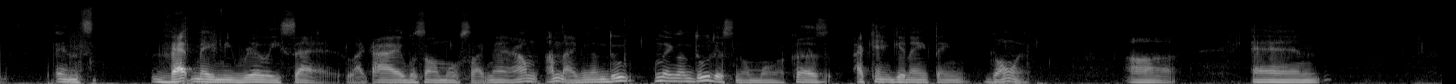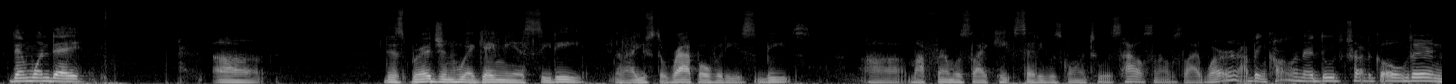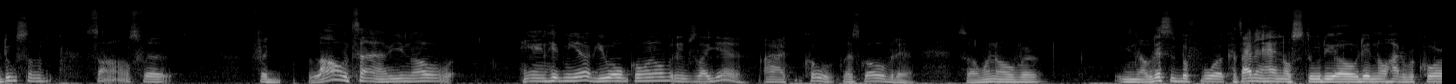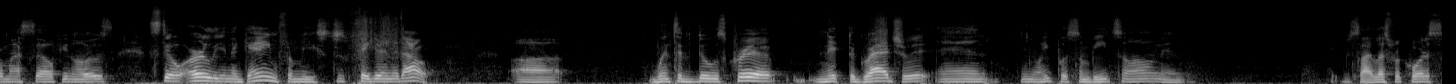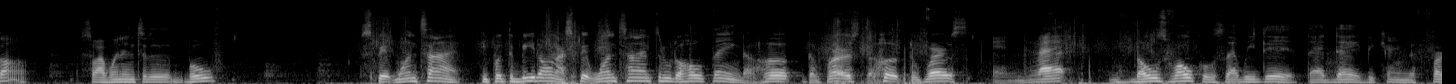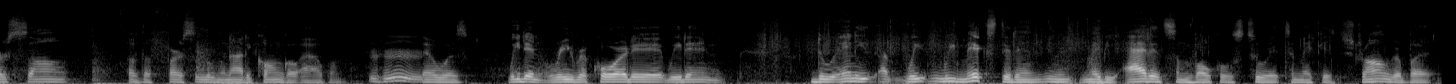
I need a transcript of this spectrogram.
and that made me really sad. Like I was almost like, man, I'm I'm not even gonna do I'm not gonna do this no more because I can't get anything going. Uh, and then one day, uh, this brethren who had gave me a CD, and I used to rap over these beats. Uh, my friend was like, he said he was going to his house, and I was like, "Word! I've been calling that dude to try to go over there and do some songs for for long time, you know. He ain't hit me up. You going over there? He was like, Yeah, all right, cool. Let's go over there. So I went over. You know, this is before because I didn't have no studio, didn't know how to record myself. You know, it was still early in the game for me, just figuring it out. Uh, went to the dude's crib, Nick the graduate, and you know he put some beats on, and he was like, "Let's record a song." So I went into the booth, spit one time. He put the beat on. I spit one time through the whole thing, the hook, the verse, the hook, the verse, and that those vocals that we did that day became the first song of the first Illuminati Congo album. hmm There was we didn't re-record it. We didn't do any. Uh, we we mixed it and maybe added some vocals to it to make it stronger, but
